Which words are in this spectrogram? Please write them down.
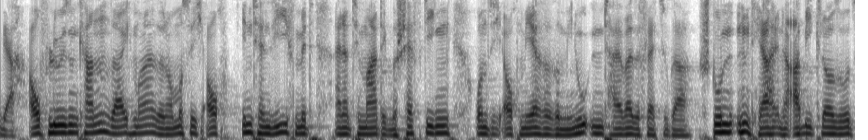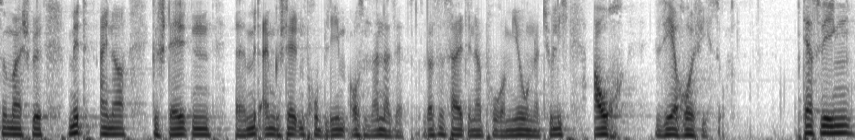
ja, auflösen kann, sage ich mal, sondern muss sich auch intensiv mit einer Thematik beschäftigen und sich auch mehrere Minuten, teilweise vielleicht sogar Stunden, ja, in der Abi-Klausur zum Beispiel, mit einer gestellten, äh, mit einem gestellten Problem auseinandersetzen. Und das ist halt in der Programmierung natürlich auch sehr häufig so. Deswegen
